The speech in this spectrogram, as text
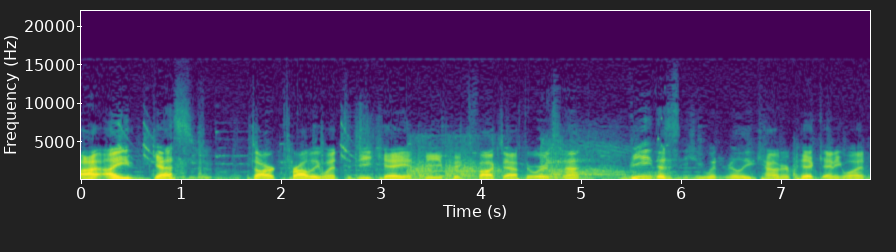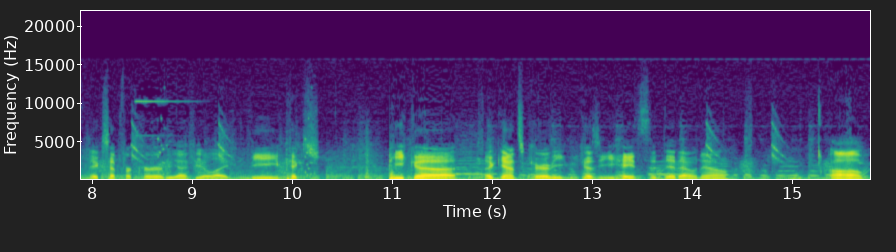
I, I guess Dark probably went to DK and V picked Fox afterwards. Not V does he wouldn't really counter pick anyone except for Kirby. I feel like V picks Pika against Kirby because he hates the Ditto now. Um,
